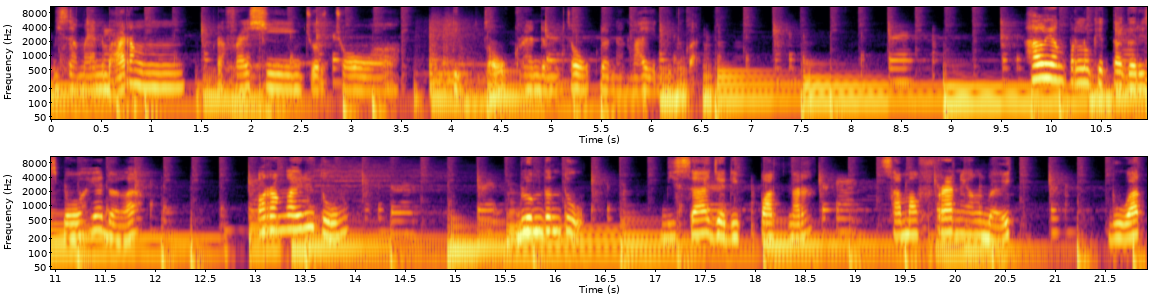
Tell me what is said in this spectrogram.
bisa main bareng refreshing curcol deep talk random talk dan lain-lain gitu kan. Hal yang perlu kita garis bawahi adalah orang lain itu belum tentu bisa jadi partner sama friend yang baik buat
